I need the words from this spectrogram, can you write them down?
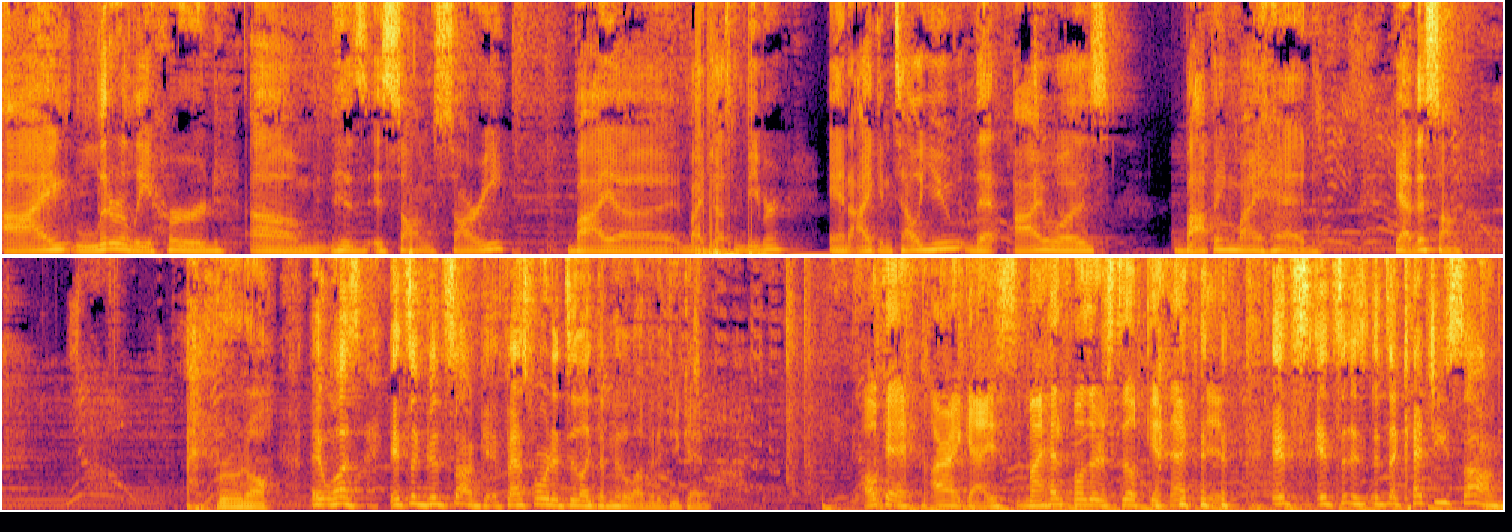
I literally heard um, his his song "Sorry" by uh, by Justin Bieber, and I can tell you that I was bopping my head. Yeah, this song. Brutal. It was. It's a good song. Fast forward it to like the middle of it if you can. Okay, all right, guys. My headphones are still connected. It's it's it's, it's a catchy song.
